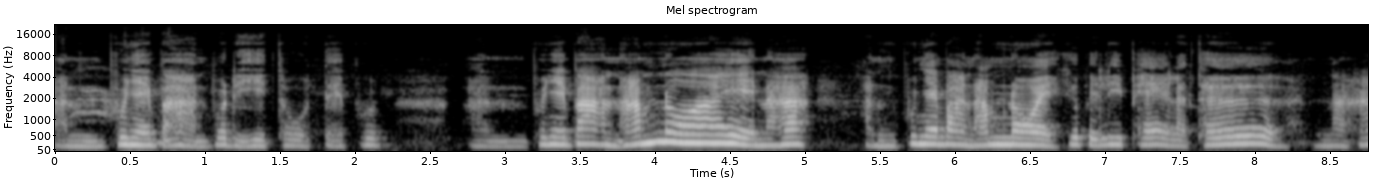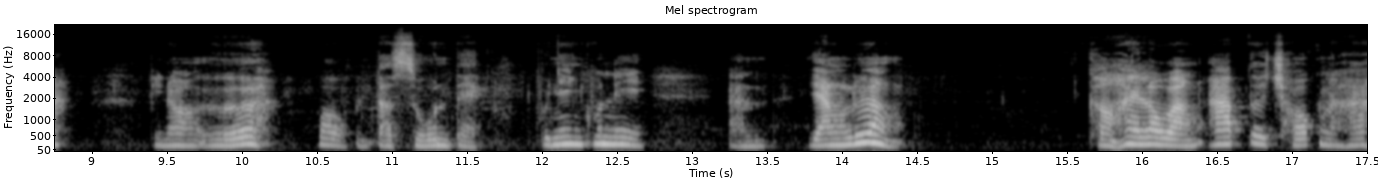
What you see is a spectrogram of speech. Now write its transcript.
อันผู้ใหญ่บ้านพอดีโทษแต่ผู้อันผู้ใหญ่บ้านห้ำน้อยนะคะอันผู้ใหญ่บ้านห้ำน้อย คือไปรีแพร่ละเธอนะคะพี่น้องเออว่าเป็นตัดศูนย์แต่ผู้หญิงคนนี้อันยังเรื่อง เขาให้ระวัง after shock นะคะ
